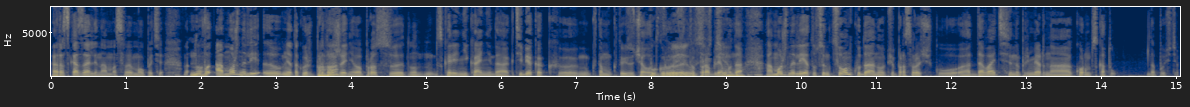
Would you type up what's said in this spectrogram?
рассказали нам о своем опыте. Но... Ну, вот, а можно ли, э, у меня такое же продолжение ага. вопрос, э, ну, скорее не Кане, да, к тебе, как э, к тому, кто изучал эту, эту проблему, да. А можно ли эту санкционку, да, ну вообще просрочку отдавать, например, на корм скоту? допустим.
